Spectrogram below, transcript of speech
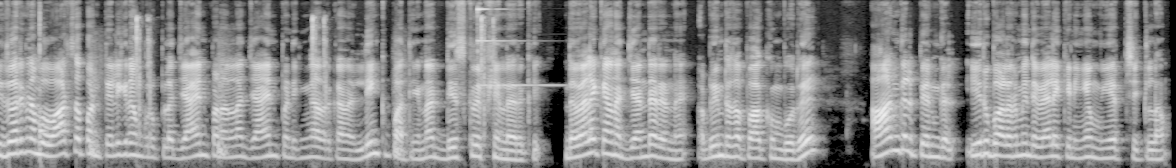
இது வரைக்கும் நம்ம வாட்ஸ்அப் அண்ட் டெலிகிராம் குரூப்பில் ஜாயின் பண்ணலாம் ஜாயின் பண்ணிக்கங்க. அதற்கான லிங்க் பார்த்தீங்கன்னா டிஸ்கிரிப்ஷனில் இருக்குது இந்த வேலைக்கான ஜெண்டர் என்ன அப்படின்றத பார்க்கும்போது ஆண்கள் பெண்கள் இருபாலருமே இந்த வேலைக்கு நீங்கள் முயற்சிக்கலாம்.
